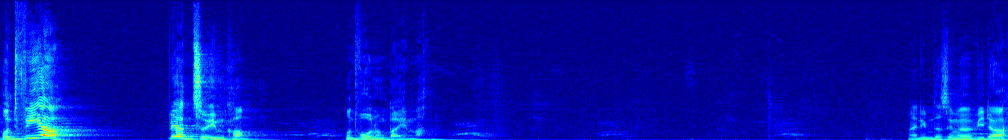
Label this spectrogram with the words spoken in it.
und wir werden zu ihm kommen und Wohnung bei ihm machen. Meine Lieben, da sind wir wieder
